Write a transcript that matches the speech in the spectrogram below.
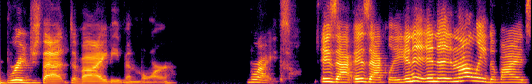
bridge that divide even more right. Exactly exactly. And it, and it not only divides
